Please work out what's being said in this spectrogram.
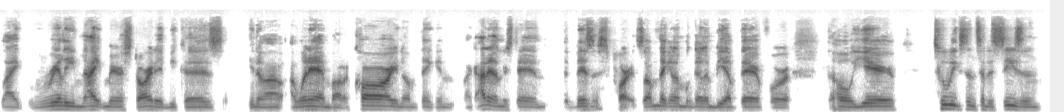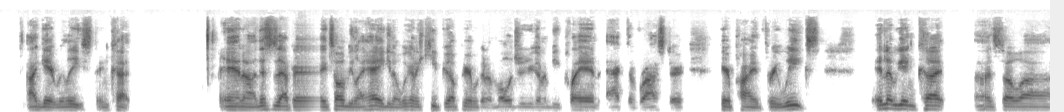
like really nightmare started because you know I, I, went ahead and bought a car. You know, I'm thinking like I didn't understand the business part, so I'm thinking I'm going to be up there for the whole year. Two weeks into the season, I get released and cut. And uh, this is after they told me like, hey, you know, we're going to keep you up here. We're going to mold you. You're going to be playing active roster here probably in three weeks. End up getting cut. Uh, so uh,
